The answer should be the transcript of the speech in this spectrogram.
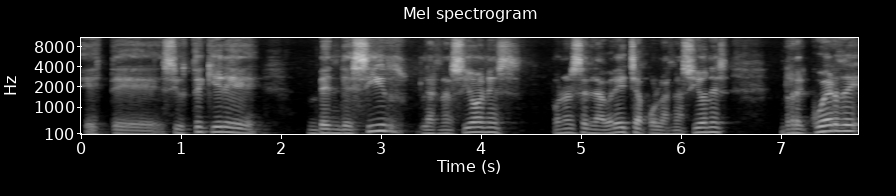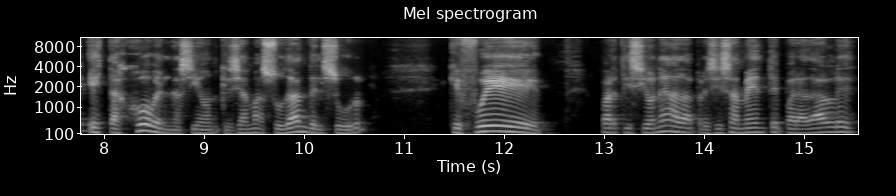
Este, si usted quiere bendecir las naciones, ponerse en la brecha por las naciones, recuerde esta joven nación que se llama Sudán del Sur, que fue particionada precisamente para darle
